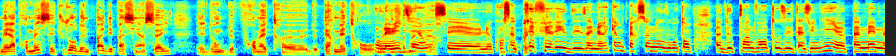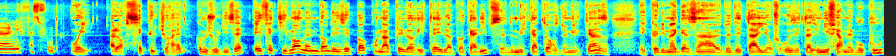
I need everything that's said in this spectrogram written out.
Mais la promesse, c'est toujours de ne pas dépasser un seuil et donc de promettre, de permettre aux, Vous l'avez dit, hein, c'est le concept préféré des Américains. Personne n'ouvre autant de points de vente aux États-Unis, pas même les fast-foods. Oui, alors c'est culturel, comme je vous le disais. Et effectivement, même dans des époques qu'on appelait le retail apocalypse, 2014-2015, et que les magasins de détail aux États-Unis fermaient beaucoup,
